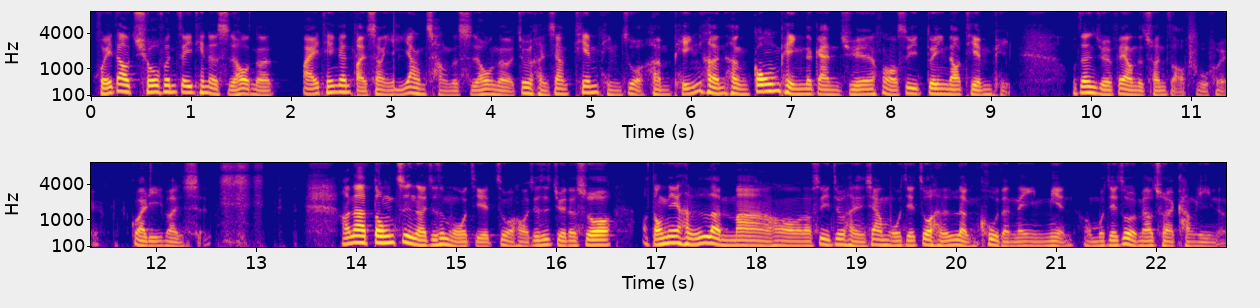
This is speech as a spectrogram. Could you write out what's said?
回到秋分这一天的时候呢，白天跟晚上一样长的时候呢，就很像天秤座，很平衡、很公平的感觉 哦，所以对应到天秤，我真的觉得非常的穿凿附会，怪力乱神。好，那冬至呢，就是摩羯座哈，就是觉得说哦，冬天很冷嘛，然哦，所以就很像摩羯座很冷酷的那一面。哦，摩羯座有没有出来抗议呢？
